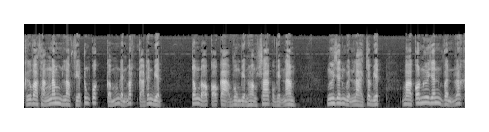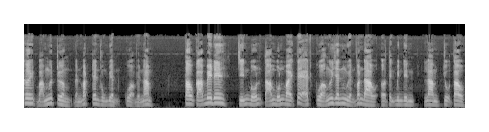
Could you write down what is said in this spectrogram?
cứ vào tháng 5 là phía Trung Quốc cấm đánh bắt cá trên biển, trong đó có cả vùng biển Hoàng Sa của Việt Nam. Ngư dân Nguyễn Lai cho biết, bà con ngư dân vẫn ra khơi bám ngư trường đánh bắt trên vùng biển của Việt Nam. Tàu cá BD 94847TS của ngư dân Nguyễn Văn Đào ở tỉnh Bình Định làm chủ tàu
